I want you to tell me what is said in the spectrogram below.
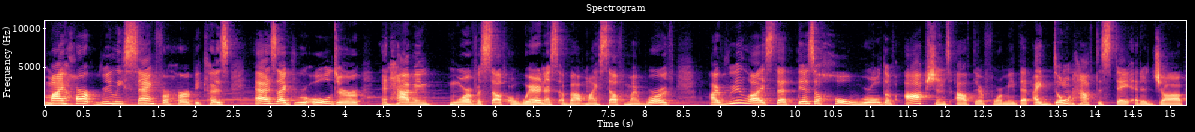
my heart really sank for her because as I grew older and having more of a self awareness about myself and my worth, I realized that there's a whole world of options out there for me that I don't have to stay at a job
